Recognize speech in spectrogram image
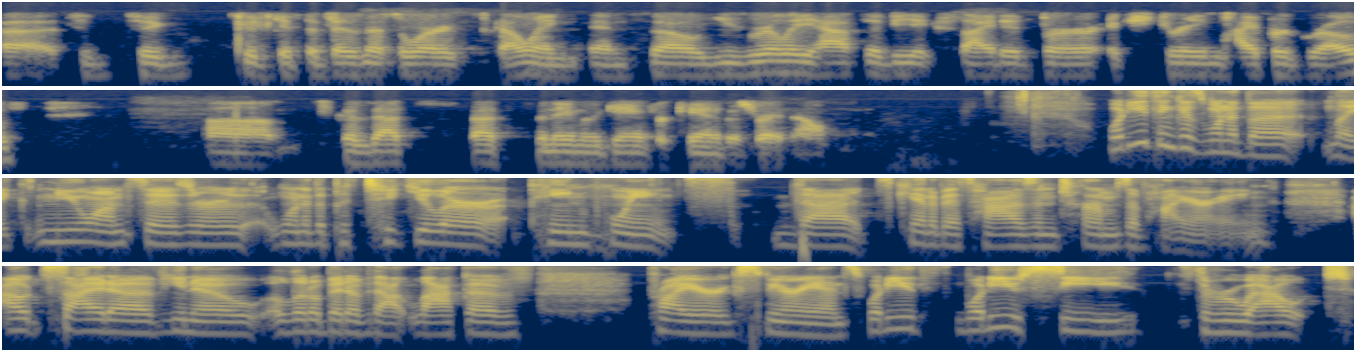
uh, to to to get the business where it's going. And so you really have to be excited for extreme hyper growth because um, that's that's the name of the game for cannabis right now. What do you think is one of the like nuances or one of the particular pain points that cannabis has in terms of hiring outside of, you know, a little bit of that lack of prior experience? What do you what do you see throughout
